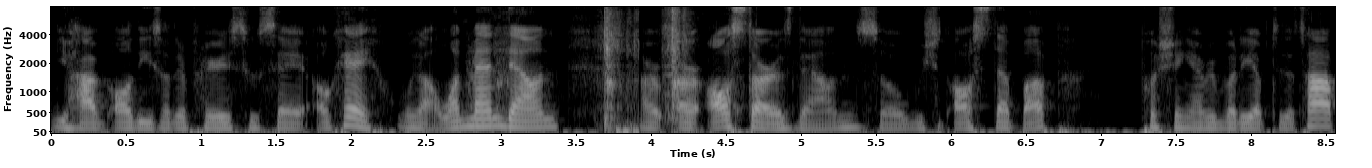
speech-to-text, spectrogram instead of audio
you have all these other players who say, "Okay, we got one man down, our our all star is down, so we should all step up, pushing everybody up to the top."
